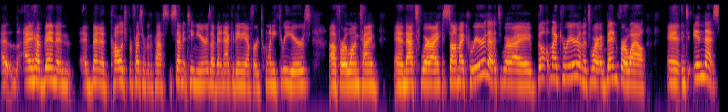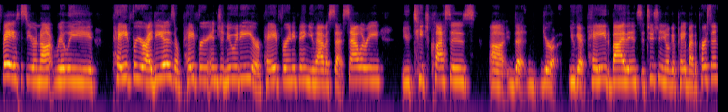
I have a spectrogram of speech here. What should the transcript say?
I have been in, I've been a college professor for the past 17 years. I've been in academia for 23 years, uh, for a long time. And that's where I saw my career. That's where I built my career. And that's where I've been for a while. And in that space, you're not really paid for your ideas or paid for your ingenuity or paid for anything. You have a set salary. You teach classes. Uh, that you're you get paid by the institution. You don't get paid by the person.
